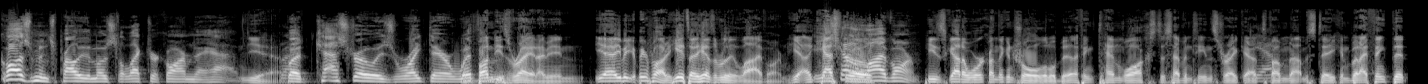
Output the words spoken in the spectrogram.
Gausman's probably the most electric arm they have. Yeah. but Castro is right there Well, with Bundy's him. right. I mean, yeah, you're you're probably. He has, a, he has a really live arm. Yeah, He's got Castro, a live arm. He's got to work on the control a little bit. I think ten walks to seventeen strikeouts, if I'm not mistaken. But I think that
